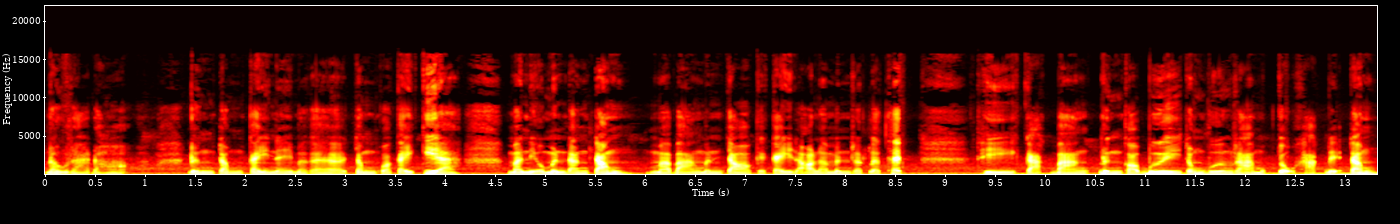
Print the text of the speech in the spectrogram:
Đâu ra đó. Đừng trồng cây này mà à, trồng qua cây kia. Mà nếu mình đang trồng mà bạn mình cho cái cây đó là mình rất là thích thì các bạn đừng có bươi trong vườn ra một chỗ khác để trồng.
